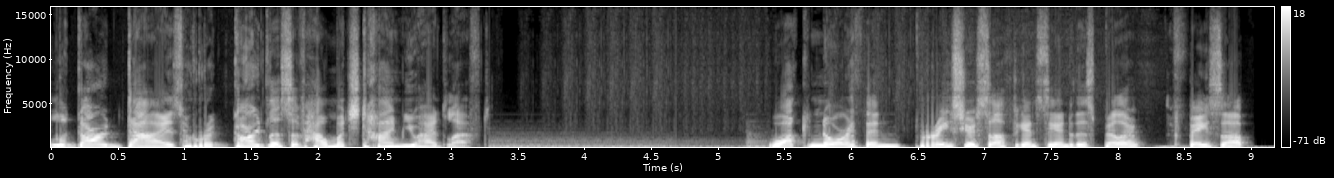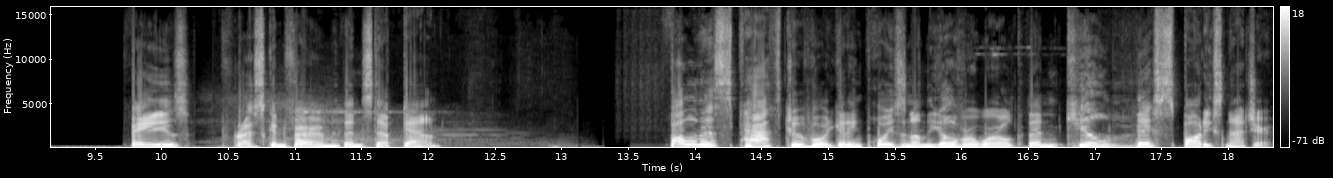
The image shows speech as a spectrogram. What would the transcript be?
Le'garde dies regardless of how much time you had left. Walk north and brace yourself against the end of this pillar, face up, phase, press confirm, then step down. Follow this path to avoid getting poisoned on the overworld, then kill this body snatcher.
